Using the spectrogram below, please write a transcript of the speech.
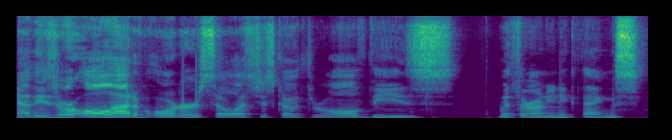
Now, these are all out of order, so let's just go through all of these with their own unique things.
